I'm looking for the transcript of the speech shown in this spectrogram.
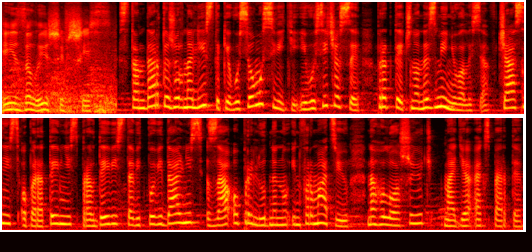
і залишившись. Стандарти журналістики в усьому світі і в усі часи практично не змінювалися. Вчасність, оперативність, правдивість та відповідальність за оприлюднену інформацію, наголошують медіаексперти.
